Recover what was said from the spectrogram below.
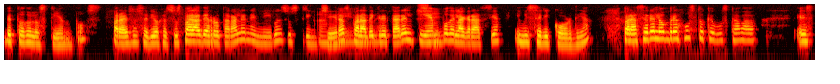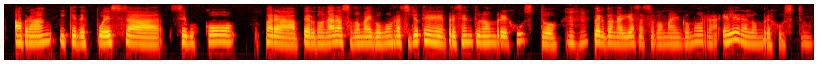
de todos los tiempos. Para eso se dio Jesús, para derrotar al enemigo en sus trincheras, para decretar el tiempo de la gracia y misericordia, para ser el hombre justo que buscaba es Abraham y que después ah, se buscó para perdonar a Sodoma y Gomorra. Si yo te presento un hombre justo, perdonarías a Sodoma y Gomorra. Él era el hombre justo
